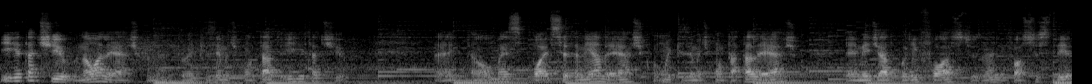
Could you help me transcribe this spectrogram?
irritativo, não alérgico. Né? Então, eczema de contato irritativo. Né? Então, mas pode ser também alérgico, um eczema de contato alérgico, é mediado por linfócitos, né, linfócitos T,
